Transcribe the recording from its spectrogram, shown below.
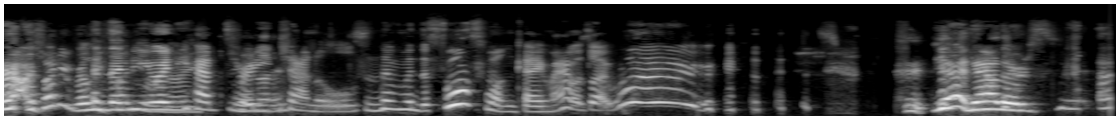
I find it really and then you only I, had three I... channels, and then when the fourth one came out, I was like, "Whoa!" yeah, now there's uh,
